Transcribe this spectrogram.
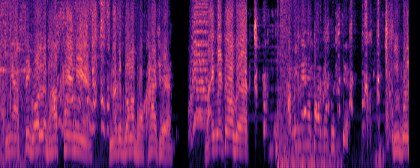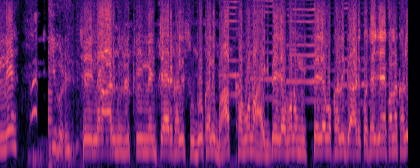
তুমি আসছি ঘরে ভাত খেয়ে নিয়ে নাকি তোমার ভখা আছে নাই যেতে হবে আমি না তর্ক করছি কি বললি? সেই আর গুলি তিন দিন চার খালি শুধু খালি ভাত খাব না হাইকতে যাব না মুছতে যাব খালি গাড়ি কোথায় যায় এখন খালি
